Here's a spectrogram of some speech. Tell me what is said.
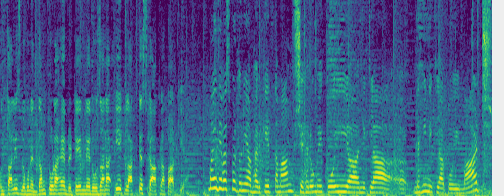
उनतालीस लोगों ने दम तोड़ा है। ब्रिटेन ने रोज़ाना एक लाख टेस्ट का आंकड़ा पार किया। मई दिवस पर दुनिया भर के तमाम शहरों में कोई निकला नहीं निकला कोई मार्च।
